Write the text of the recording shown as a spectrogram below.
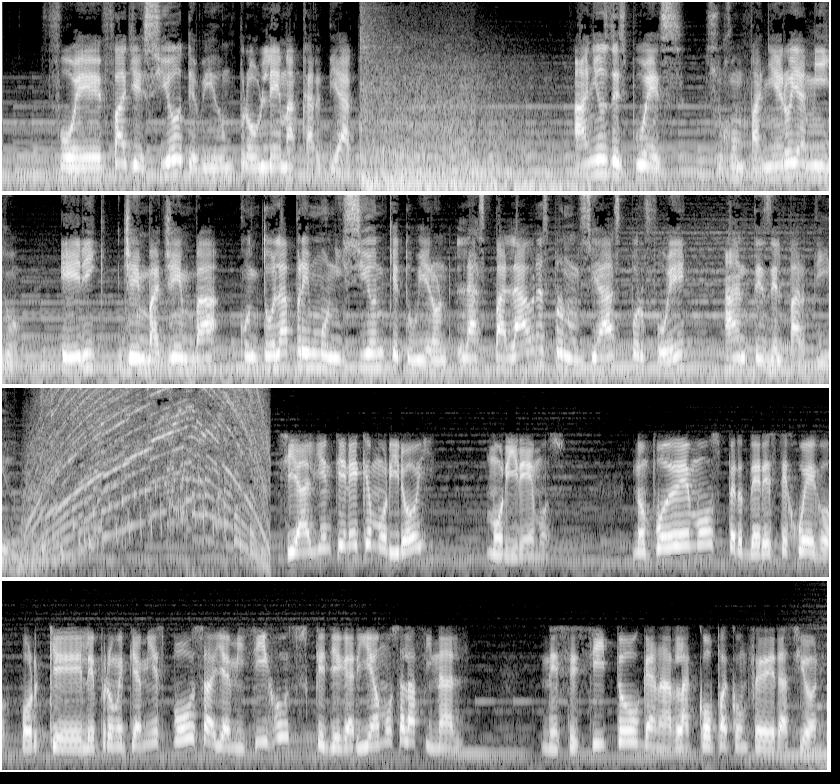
fue falleció debido a un problema cardíaco. Años después, su compañero y amigo Eric Yemba Yemba contó la premonición que tuvieron las palabras pronunciadas por Foé antes del partido. Si alguien tiene que morir hoy, moriremos. No podemos perder este juego, porque le prometí a mi esposa y a mis hijos que llegaríamos a la final. Necesito ganar la Copa Confederación.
